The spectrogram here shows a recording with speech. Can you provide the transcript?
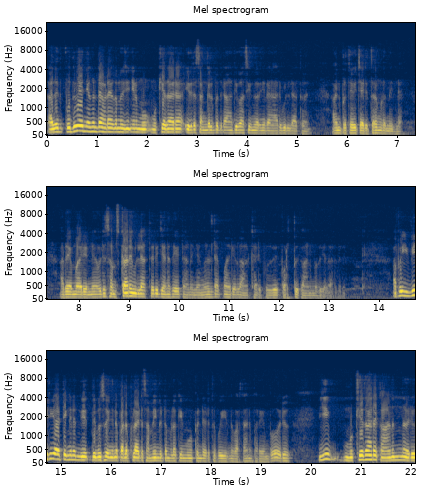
അതായത് പൊതുവേ ഞങ്ങളുടെ അവിടെയൊക്കെ എന്ന് വെച്ച് കഴിഞ്ഞാൽ മുഖ്യധാര ഇതിന്റെ സങ്കല്പത്തിൽ ആദിവാസി എന്ന് പറഞ്ഞാൽ അറിവില്ലാത്തവൻ അവന് പ്രത്യേക ചരിത്രങ്ങളൊന്നുമില്ല. അതേമാതിരി തന്നെ ഒരു സംസ്കാരമില്ലാത്തൊരു ജനതയായിട്ടാണ് ഞങ്ങളുടെ മാതിരിയുള്ള ആൾക്കാർ പൊതുവെ പുറത്ത് കാണുന്നത് യഥാർത്ഥത്തിൽ. അപ്പോൾ ഇവരുമായിട്ട് ഇങ്ങനെ ദിവസം ഇങ്ങനെ പലപ്പോഴായിട്ട് സമയം കിട്ടുമ്പോഴൊക്കെ ഈ മൂപ്പന്റെ അടുത്ത് പോയി ഇരുന്ന് വർത്തമാനം പറയുമ്പോൾ ഒരു ഈ മുഖ്യധാര കാണുന്ന ഒരു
